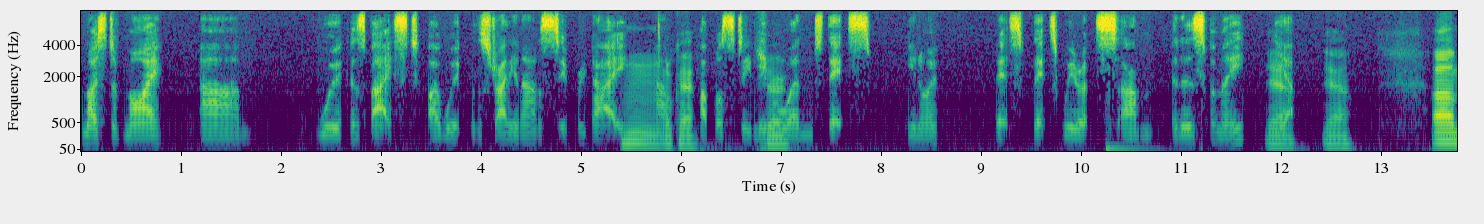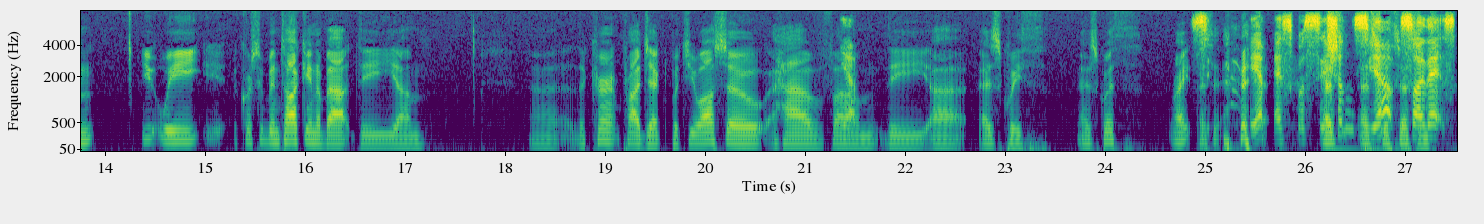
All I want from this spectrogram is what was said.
most of my um, work is based. I work with Australian artists every day, Mm, um, okay. publicity Sure. level, and that's you know, that's that's where it's um, it is for me. Yeah, yeah. Um, you, we, of course, we've been talking about the um, uh, the current project, but you also have Yep. um, the uh, Asquith, Asquith, right? Yep, Asquith Sessions. Asquith Yep. So that's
